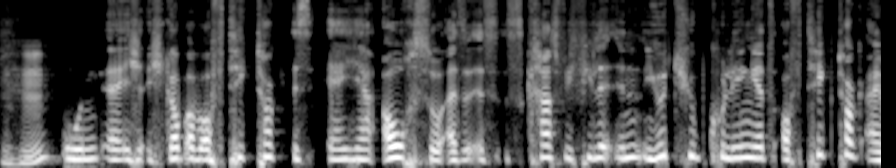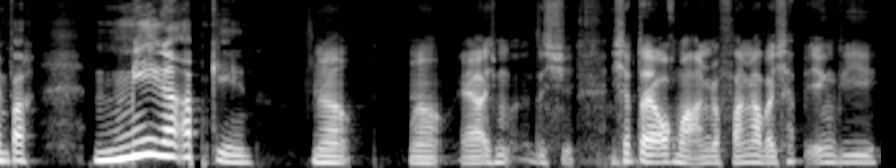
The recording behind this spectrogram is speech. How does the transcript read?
Mhm. Und äh, ich, ich glaube aber auf TikTok ist er ja auch so. Also es ist krass, wie viele YouTube-Kollegen jetzt auf TikTok einfach mega abgehen. Ja, ja, ja, ich, ich, ich habe da ja auch mal angefangen, aber ich habe irgendwie,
